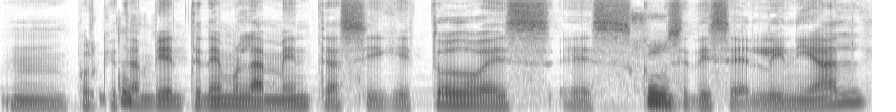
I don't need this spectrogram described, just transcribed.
Mm, porque Entonces- también tenemos la mente así que todo es, es ¿cómo Sí. se dice? Lineal.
